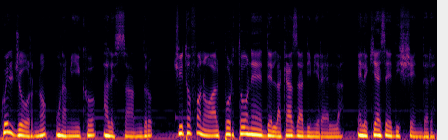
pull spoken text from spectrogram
Quel giorno un amico, Alessandro, citofonò al portone della casa di Mirella e le chiese di scendere.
